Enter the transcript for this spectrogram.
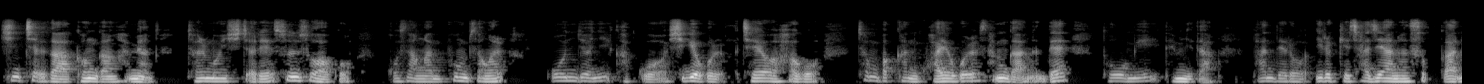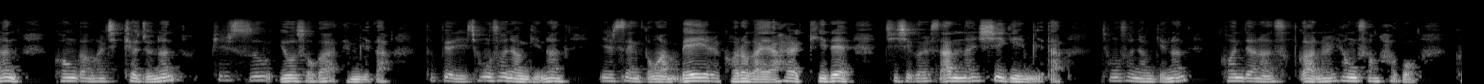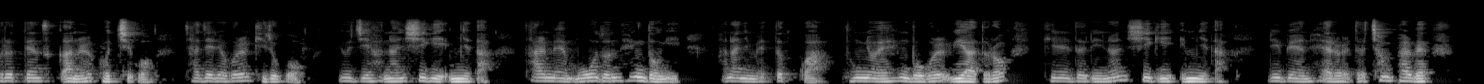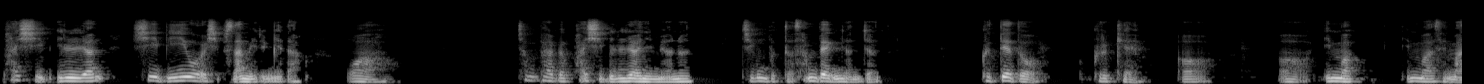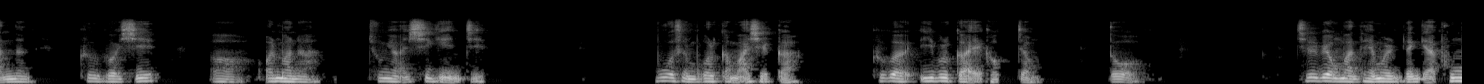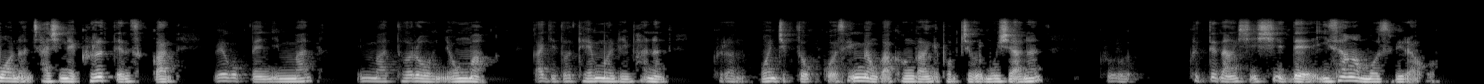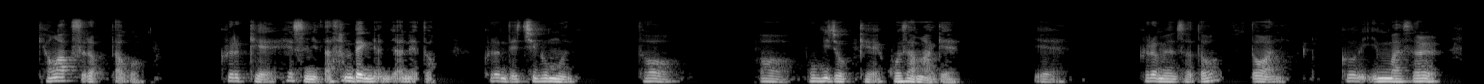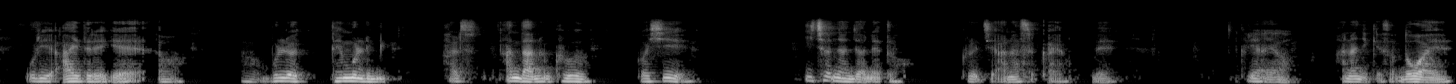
신체가 건강하면 젊은 시절에 순수하고 고상한 품성을 온전히 가꾸어 식욕을 제어하고 천박한 과욕을 삼가하는데 도움이 됩니다. 반대로 이렇게 자제하는 습관은 건강을 지켜주는 필수 요소가 됩니다. 특별히 청소년기는 일생 동안 매일 걸어가야 할 길에 지식을 쌓는 시기입니다. 청소년기는 건전한 습관을 형성하고 그릇된 습관을 고치고 자제력을 기르고 유지하는 시기입니다. 삶의 모든 행동이 하나님의 뜻과 동료의 행복을 위하도록 길들이는 시기입니다. 리비엔 헤럴드 1881년 12월 13일입니다. 와, 1881년이면은 지금부터 300년 전 그때도 그렇게 어, 어, 입맛 입맛에 맞는 그것이 어, 얼마나 중요한 시기인지 무엇을 먹을까 마실까 그거 입을까의 걱정 또 질병만 대물된 게 부모는 자신의 그릇된 습관 왜곡된 입맛 입맛 더러운 욕망까지도 대물림하는 그런 원칙도 없고 생명과 건강의 법칙을 무시하는 그 그때 당시 시대의 이상한 모습이라고 경악스럽다고 그렇게 했습니다. 300년 전에도. 그런데 지금은 더 어, 보기 좋게 고상하게 예 그러면서도 또한 그 입맛을 우리 아이들에게 어, 어, 물려 대물림 할 수, 한다는 그 것이 2000년 전에도 그러지 않았을까요? 네. 그리하여 하나님께서 노아의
